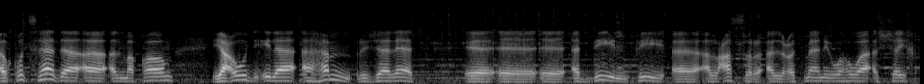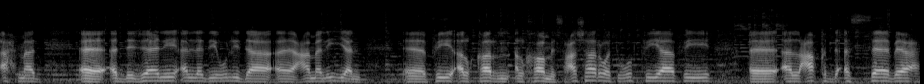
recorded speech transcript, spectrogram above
القدس. هذا المقام يعود إلى أهم رجالات الدين في العصر العثماني وهو الشيخ أحمد الدجاني الذي ولد عمليا في القرن الخامس عشر وتوفي في آه، العقد السابع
